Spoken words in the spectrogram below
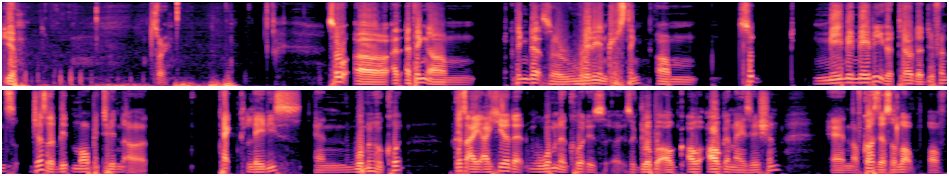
Yeah. Sorry. So uh, I, I think um, I think that's a really interesting. Um, so maybe maybe you could tell the difference just a bit more between uh, tech ladies and women who code, because I, I hear that women who code is is a global org organization, and of course there's a lot of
